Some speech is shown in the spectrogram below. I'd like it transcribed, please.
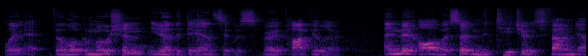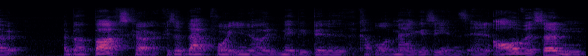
when the locomotion, you know, the dance, it was very popular. And then all of a sudden the teachers found out about Boxcar because at that point, you know, it had maybe been in a couple of magazines. And all of a sudden,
